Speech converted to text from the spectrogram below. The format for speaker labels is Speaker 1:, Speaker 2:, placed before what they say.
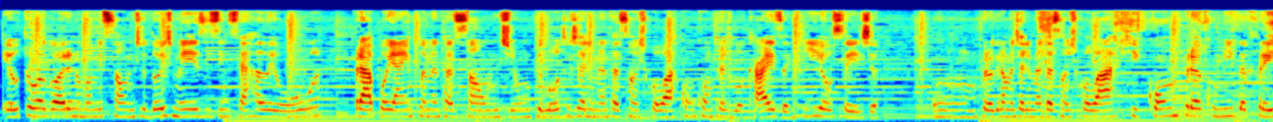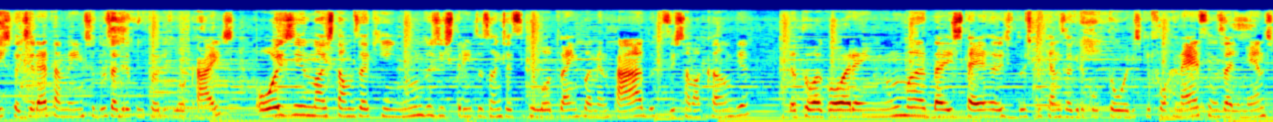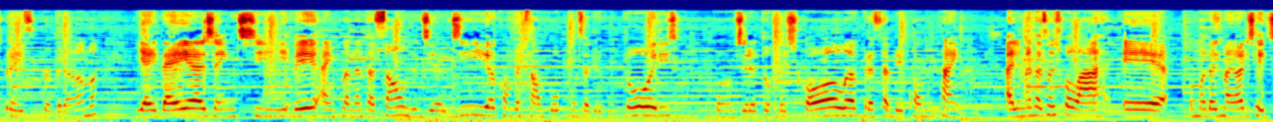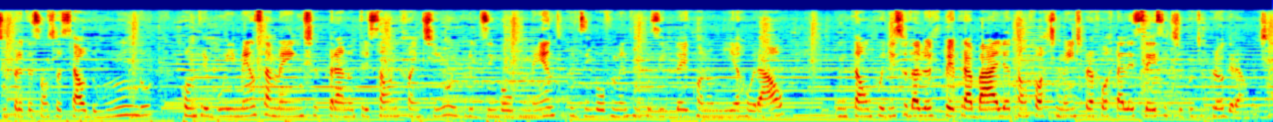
Speaker 1: Eu estou agora numa missão de dois meses em Serra Leoa para apoiar a implementação de um piloto de alimentação escolar com compras locais aqui, ou seja, um programa de alimentação escolar que compra comida fresca diretamente dos agricultores locais. Hoje nós estamos aqui em um dos distritos onde esse piloto é implementado, que se chama Câmbia. Eu estou agora em uma das terras dos pequenos agricultores que fornecem os alimentos para esse programa e a ideia é a gente ver a implementação do dia a dia, conversar um pouco com os agricultores, com o diretor da escola, para saber como está indo. A alimentação escolar é uma das maiores redes de proteção social do mundo, contribui imensamente para a nutrição infantil e para o desenvolvimento, para o desenvolvimento inclusive da economia rural. Então, por isso o WFP trabalha tão fortemente para fortalecer esse tipo de programas.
